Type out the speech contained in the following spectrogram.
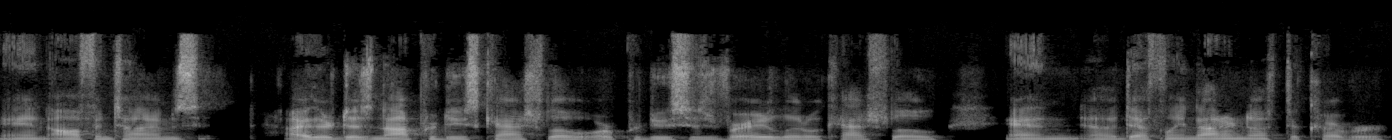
And oftentimes, either does not produce cash flow or produces very little cash flow and uh, definitely not enough to cover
